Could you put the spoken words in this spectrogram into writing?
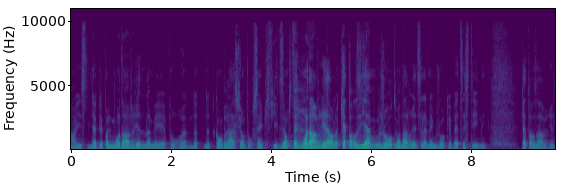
hein, il l'appelait pas le mois d'avril, mais pour euh, notre, compréhension, pour simplifier, disons que c'était le mois d'avril. Alors, le quatorzième jour du mois d'avril, c'est le même jour que Baptiste est né, 14 avril.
